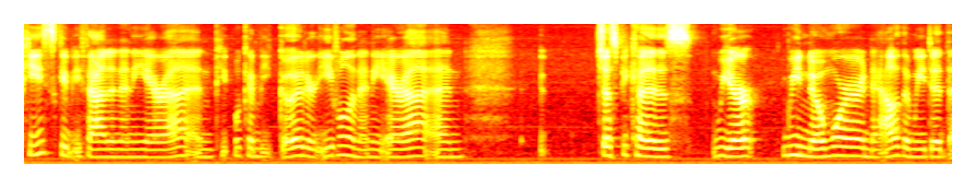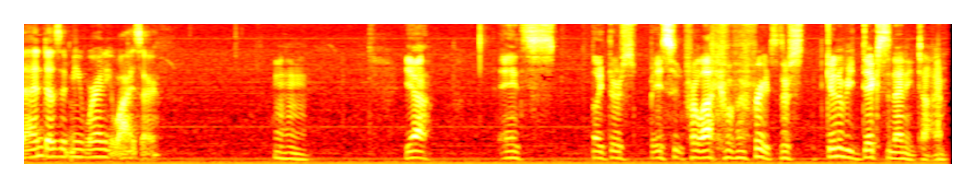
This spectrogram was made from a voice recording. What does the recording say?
peace can be found in any era and people can be good or evil in any era and just because we are we know more now than we did then doesn't mean we're any wiser. Mm-hmm. Yeah, it's like there's basic, for lack of a phrase, there's gonna be dicks in any time.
